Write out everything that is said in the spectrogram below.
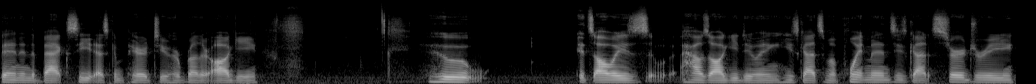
been in the back seat as compared to her brother Augie, who it's always how's Augie doing? He's got some appointments, he's got surgery.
